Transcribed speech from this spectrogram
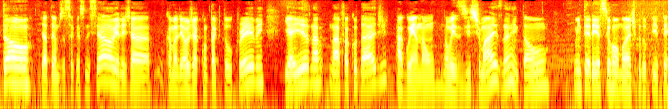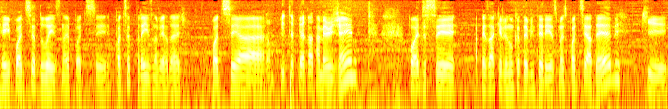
Então, já temos a sequência inicial, ele já. O Camaleão já contactou o Craven, e aí na, na faculdade a Gwen não, não existe mais, né? Então o interesse romântico do Peter aí pode ser dois, né? Pode ser. Pode ser três, na verdade. Pode ser a. Então Peter pega a Mary Jane, pode ser, apesar que ele nunca teve interesse, mas pode ser a Deb, que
